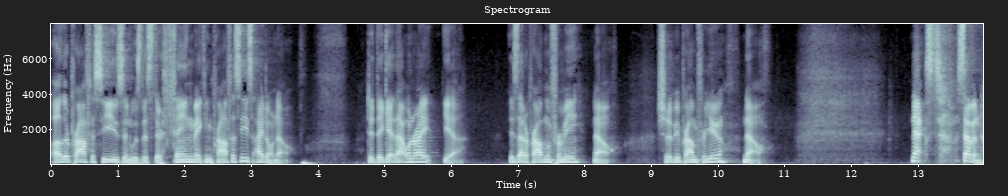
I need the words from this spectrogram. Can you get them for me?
other prophecies and was this their thing making prophecies? I don't know. Did they get that one right? Yeah. Is that a problem for me? No. Should it be a problem for you? No. Next, seven,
